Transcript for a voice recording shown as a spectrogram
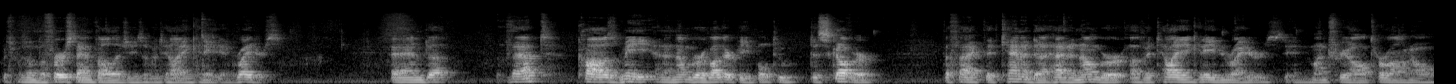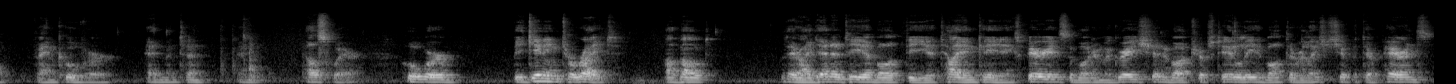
which was one of the first anthologies of Italian Canadian writers. And uh, that caused me and a number of other people to discover the fact that Canada had a number of Italian Canadian writers in Montreal, Toronto, Vancouver, Edmonton, and elsewhere who were beginning to write about their identity, about the Italian Canadian experience, about immigration, about trips to Italy, about their relationship with their parents,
